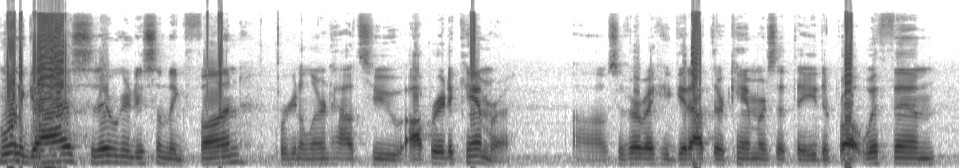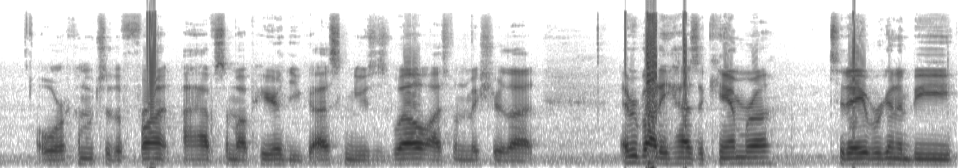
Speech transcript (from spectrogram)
Good morning guys, today we're going to do something fun. We're going to learn how to operate a camera. Um, so if everybody can get out their cameras that they either brought with them or come up to the front, I have some up here that you guys can use as well. I just want to make sure that everybody has a camera. Today we're going to be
